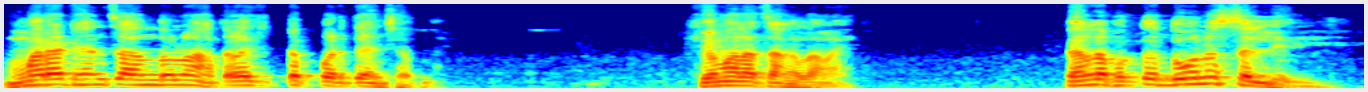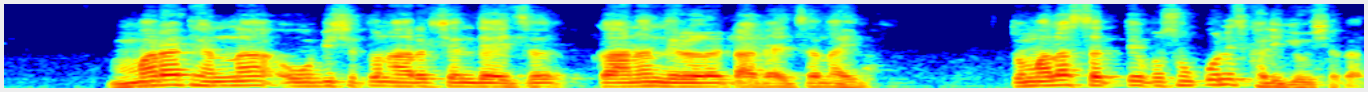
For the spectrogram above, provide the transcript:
मराठ्यांचं आंदोलन हाताळायची टप्पर त्यांच्यात नाही. हे मला चांगला माहिती. त्यांना फक्त दोनच सल्ले. मराठ्यांना ओबीसीतून आरक्षण द्यायचं कानं निरळ टाकायचं नाही. तुम्हाला सत्तेपासून कोणीच खाली घेऊ शकत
